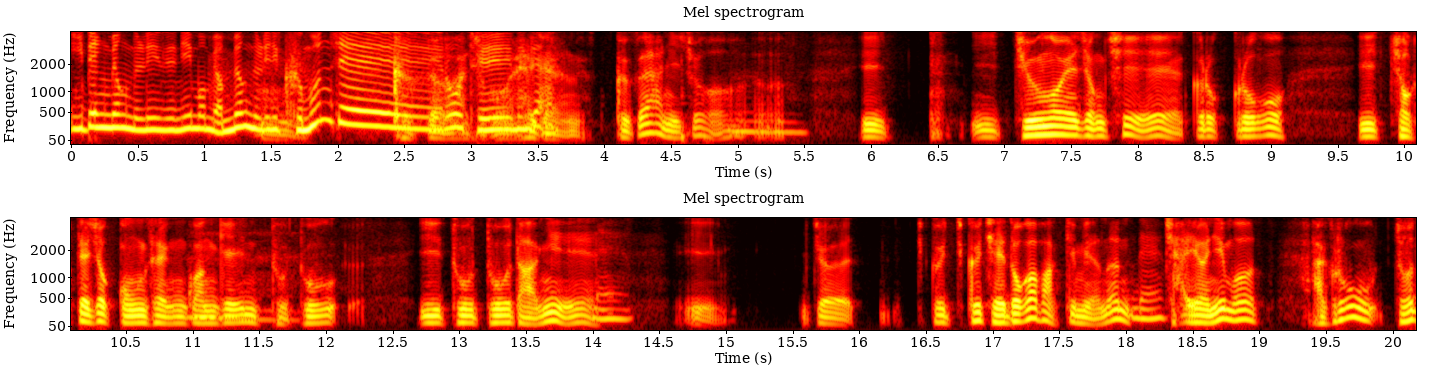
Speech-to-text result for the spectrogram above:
200명 늘리느니 뭐 몇 명 늘리니 그 문제로 되는 게 아니. 그거 아니죠. 어, 음. 이, 이 증오의 정치 그러, 그러고 이 적대적 공생 관계인 음. 두두 이 두 두 당이 네. 이저 그 그 제도가 바뀌면은 네. 자연히 뭐 아 그리고 저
